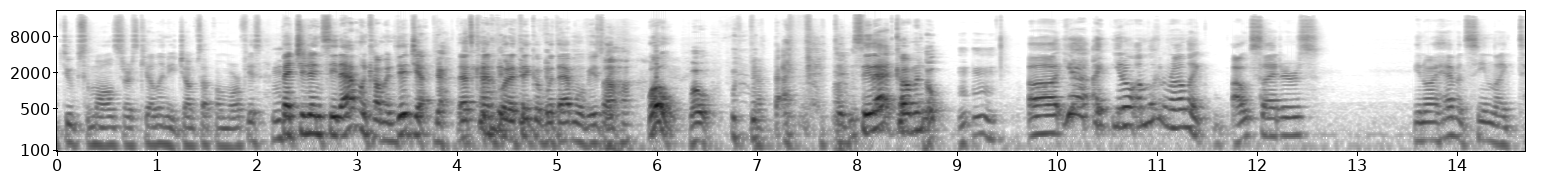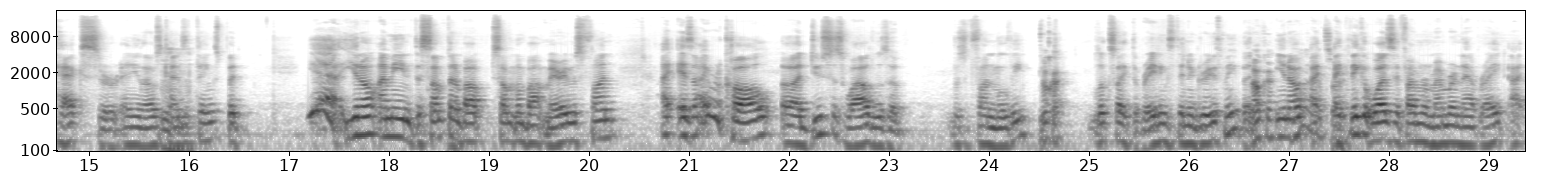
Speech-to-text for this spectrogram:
dupes them all and starts killing. He jumps up on Morpheus. Bet you didn't see that one coming, did you? Mm-hmm. Yeah. That's kind of what I think of with that movie. It's like, Uh-huh. whoa, Whoa. didn't see that coming. Nope. Mm-mm. Uh, yeah, I you know I'm looking around like Outsiders. You know, I haven't seen like Tex or any of those kinds Mm-hmm. of things, but yeah, you know, I mean, the something about something about Mary was fun. I, as I recall, uh, Deuces Wild was a was a fun movie. Okay. Looks like the ratings didn't agree with me, but Okay. you know, Yeah, I, I think it was if I'm remembering that right. I,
